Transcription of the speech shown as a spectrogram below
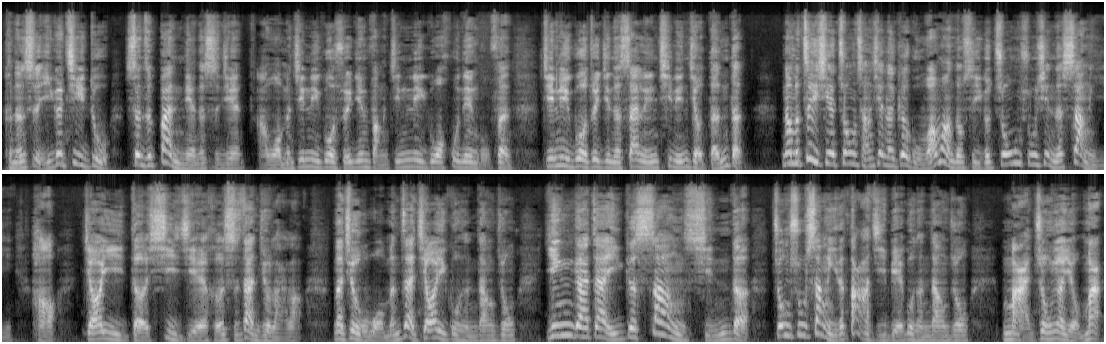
可能是一个季度甚至半年的时间啊。我们经历过水井坊，经历过沪电股份，经历过最近的三零七零九等等。那么这些中长线的个股，往往都是一个中枢性的上移。好，交易的细节和实战就来了，那就我们在交易过程当中，应该在一个上行的中枢上移的大级别过程当中，买中要有卖。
